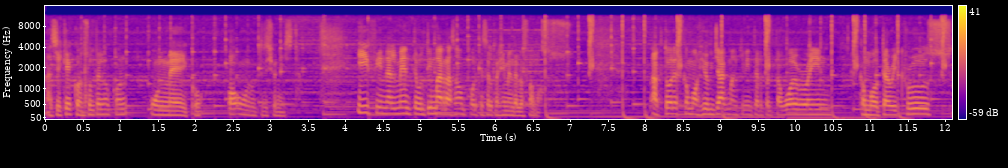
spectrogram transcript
así que consúltenlo con un médico o un nutricionista. Y finalmente, última razón, porque es el régimen de los famosos. Actores como Hugh Jackman, quien interpreta Wolverine, como Terry Crews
